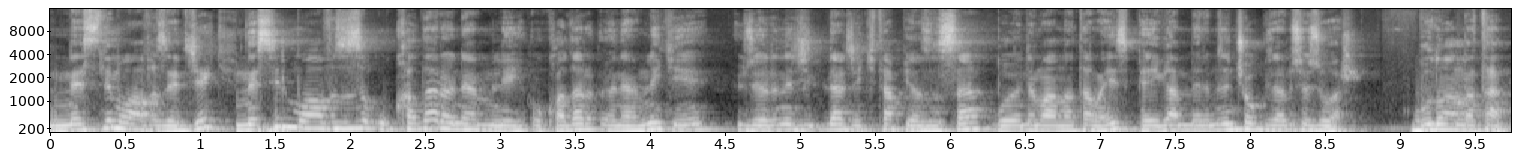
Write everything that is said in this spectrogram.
Nesli muhafaza edecek. Nesil muhafazası o kadar önemli, o kadar önemli ki üzerine ciltlerce kitap yazılsa bu önemi anlatamayız. Peygamberimizin çok güzel bir sözü var. Bunu anlatan.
